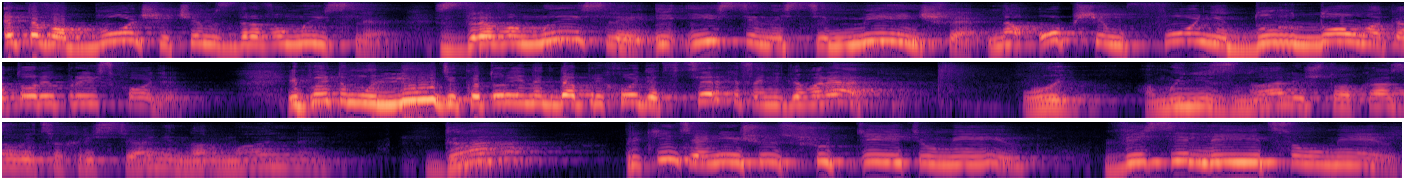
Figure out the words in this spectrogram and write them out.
этого больше, чем здравомыслие. Здравомыслие и истинности меньше на общем фоне дурдома, который происходит. И поэтому люди, которые иногда приходят в церковь, они говорят, ой, а мы не знали, что оказывается христиане нормальные. Да, прикиньте, они еще шутить умеют, веселиться умеют.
